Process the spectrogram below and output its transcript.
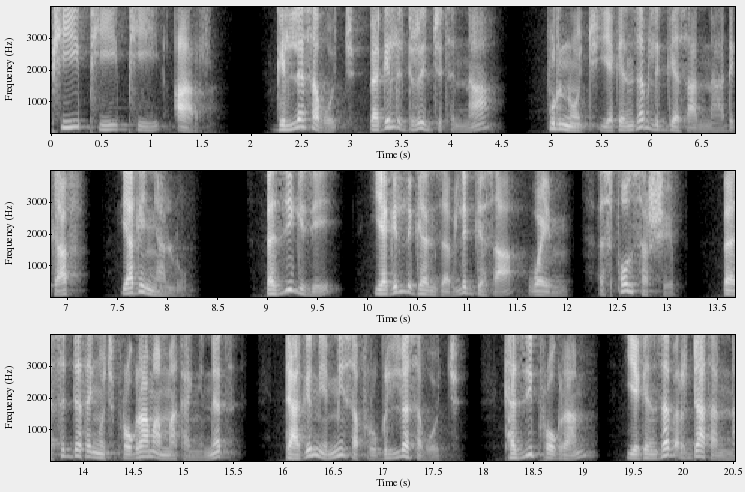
PPPR ግለሰቦች በግል ድርጅትና ቡድኖች የገንዘብ ልገሳና ድጋፍ ያገኛሉ። በዚህ ጊዜ የግል ገንዘብ ልገሳ ወይም sponsorship በስደተኞች ፕሮግራም አማካኝነት ዳግም የሚሰፍሩ ግለሰቦች ከዚህ ፕሮግራም የገንዘብ እርዳታና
